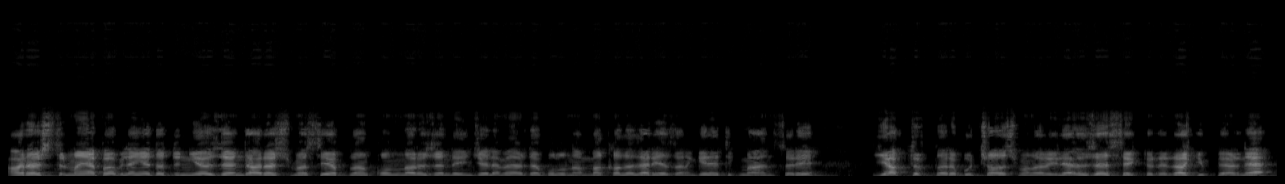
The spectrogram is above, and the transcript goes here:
Araştırma yapabilen ya da dünya üzerinde araştırması yapılan konular üzerinde incelemelerde bulunan makaleler yazan genetik mühendisleri yaptıkları bu çalışmalarıyla özel sektörde rakiplerine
